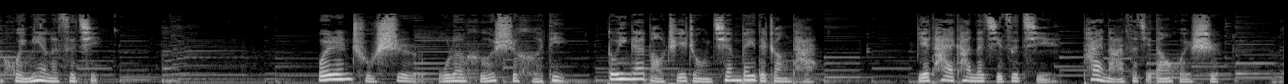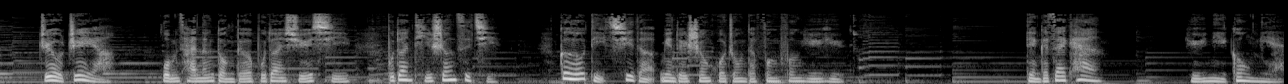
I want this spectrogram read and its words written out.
毁灭了自己。”为人处事，无论何时何地。都应该保持一种谦卑的状态，别太看得起自己，太拿自己当回事。只有这样，我们才能懂得不断学习，不断提升自己，更有底气的面对生活中的风风雨雨。点个再看，与你共勉。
